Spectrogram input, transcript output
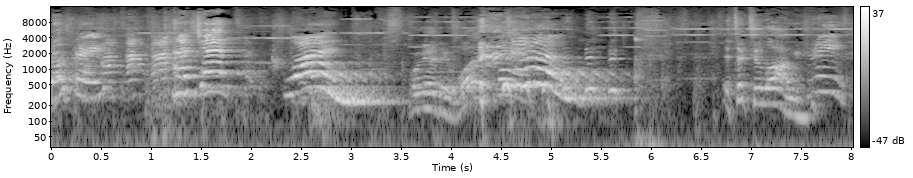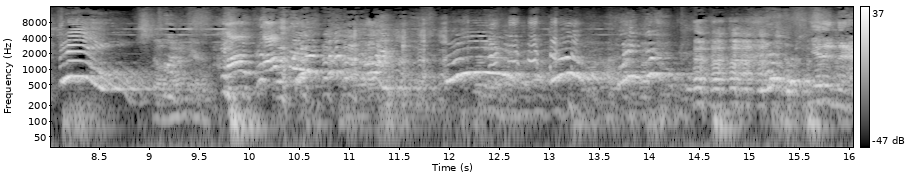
Okay. Not yet. One. We're gonna do what? Two. It took too long. Three. Still down here. Get in there.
